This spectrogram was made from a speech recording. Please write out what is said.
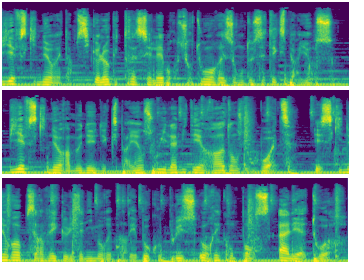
B.F. Skinner est un psychologue très célèbre, surtout en raison de cette expérience. B.F. Skinner a mené une expérience où il a mis des rats dans une boîte. Et Skinner a observé que les animaux répondaient beaucoup plus aux récompenses aléatoires.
